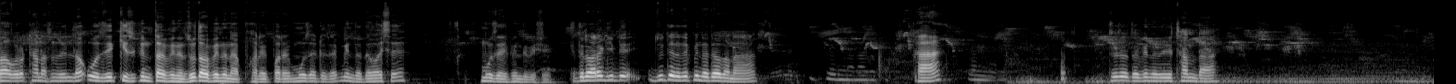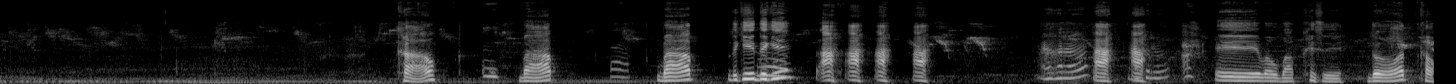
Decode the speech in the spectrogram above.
বাবুর ঠান্ডা শুনছিল ও যে কিছু কিনতে পিন্ধে জুতাও পিন্ধে না পরে পরে মোজা টুজা পিন্ধে দেওয়া হয়েছে। মোজাই পিন্ধে বেশি। কিন্তু গিয়ে জুতে টুতে পিন্ধে দেওয়া না। হ্যাঁ? জুতো তো পিন্ধে ঠান্ডা। খাও। বাপ। বাপ। দেখি দেখি। আহ আহ আহ আহ। আহ আহ। এ বাবু বাপ খাইছে। দুধ খাও।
